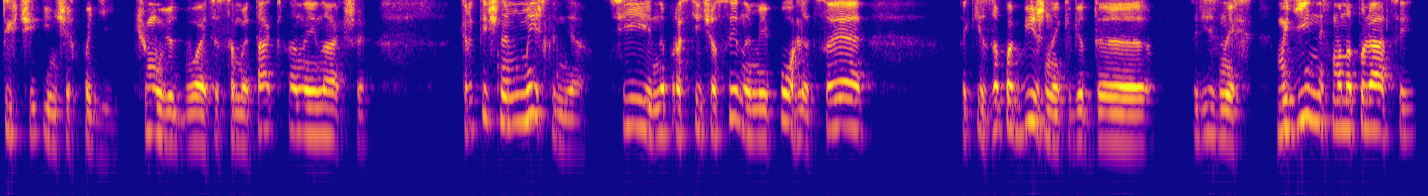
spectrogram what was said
тих чи інших подій. Чому відбувається саме так, а не інакше. Критичне мислення ці непрості часи, на мій погляд, це такий запобіжник від е, різних медійних маніпуляцій.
